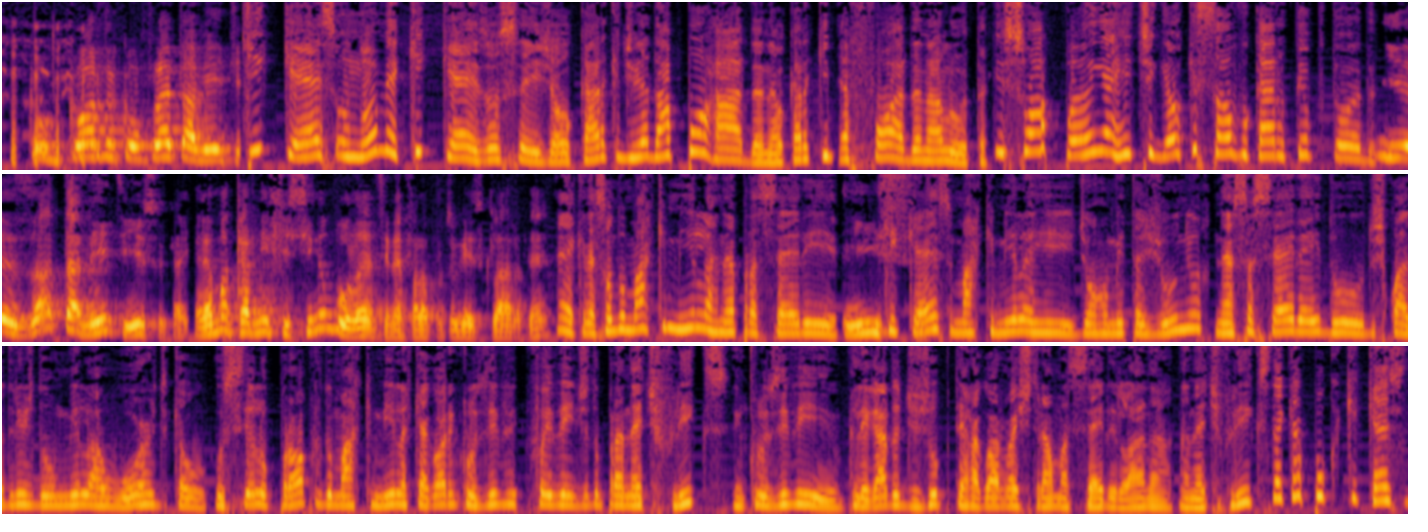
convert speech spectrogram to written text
Concordo completamente. Kick-Ass, o nome é Kick-Ass, ou seja, o cara que devia dar uma porrada, né? O cara que é foda na luta. E só apanha a Hit Girl que salva o cara o tempo todo. E exatamente isso, cara. Ela é uma carnificina ambulante, né? Fala português, claro, né? É, criação do Mark Miller, né, pra série. Kick-Ass, Mark Miller e John Romita Jr. Nessa série aí do- dos quadrinhos do Miller World, que é o, o selo próprio do Mark Miller, que agora, inclusive, foi vendido pra Netflix. Inclusive, Legado de Júpiter agora vai estrear uma série lá na, na Netflix. Daqui a pouco Kick-Ass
